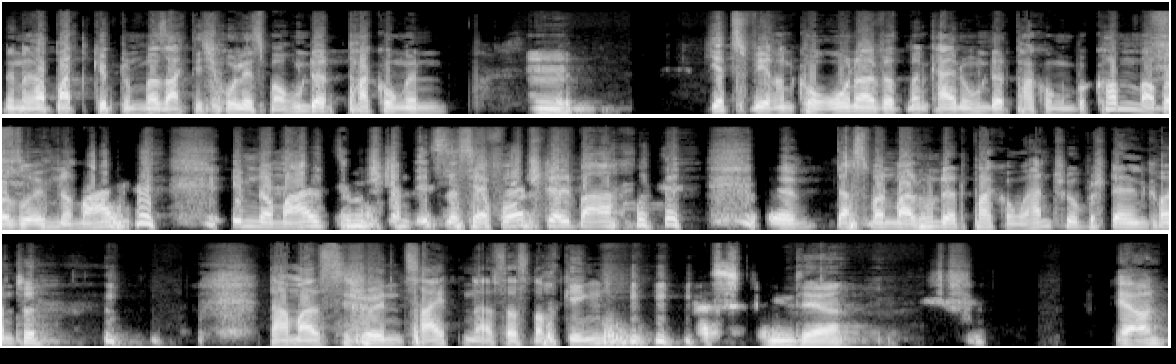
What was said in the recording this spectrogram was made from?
einen Rabatt gibt und man sagt, ich hole jetzt mal 100 Packungen. Mhm. Jetzt während Corona wird man keine 100 Packungen bekommen, aber so im, Normal, im Normalzustand ist das ja vorstellbar, ähm, dass man mal 100 Packungen Handschuhe bestellen konnte damals die schönen Zeiten, als das noch ging. Das stimmt, ja. Ja, und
